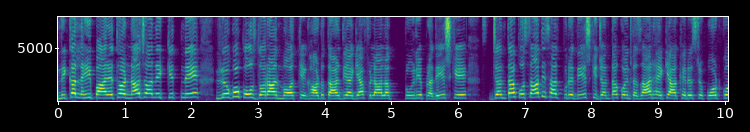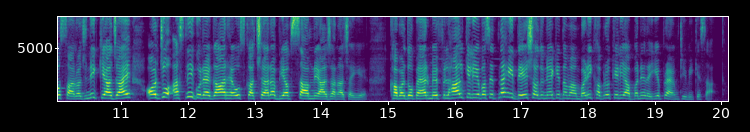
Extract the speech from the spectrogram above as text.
निकल नहीं पा रहे थे और ना जाने कितने लोगों को उस दौरान मौत के घाट उतार दिया गया। फ़िलहाल अब पूरे प्रदेश के जनता को, साथ ही साथ पूरे देश की जनता को इंतज़ार है कि आखिर इस रिपोर्ट को सार्वजनिक किया जाए और जो असली गुनहगार है उसका चेहरा भी अब सामने आ जाना चाहिए। खबर दोपहर में। फ़िलहाल के लिए बस इतना ही। देश और दुनिया की तमाम बड़ी खबरों के लिए आप बने रहिए प्राइम टीवी के साथ।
